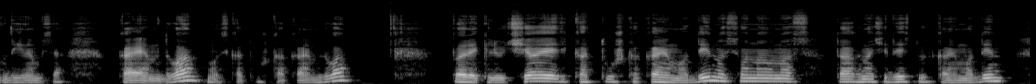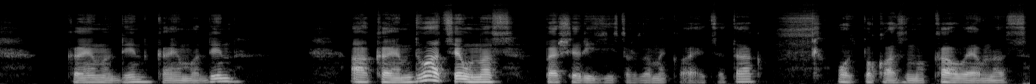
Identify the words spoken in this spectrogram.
Дивимося. КМ2. Ось катушка КМ2. Переключає катушка КМ1. Ось вона у нас. Так, значить, десь тут КМ1. КМ1, КМ1. А КМ2 це у нас перший резистор замикається. Так. От показано КВ у нас.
